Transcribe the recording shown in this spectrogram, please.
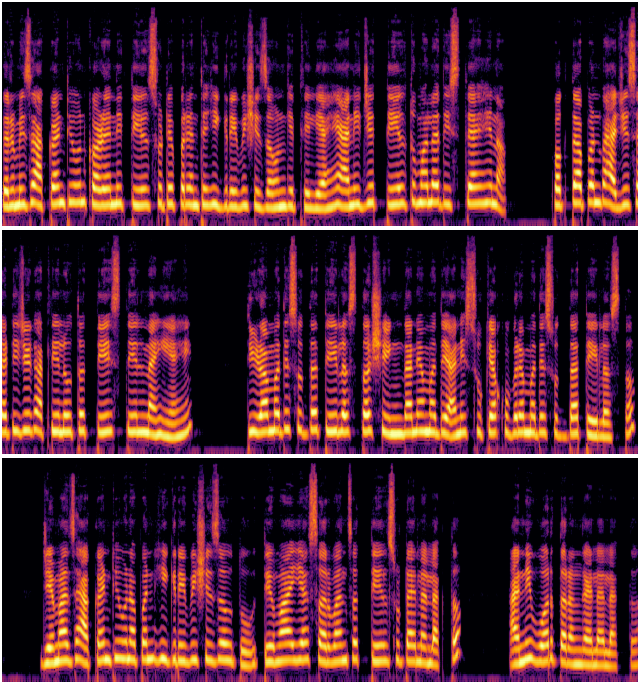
तर मी झाकण ठेवून कळ्याने तेल सुटेपर्यंत ही ग्रेव्ही शिजवून घेतलेली आहे. आणि जे तेल तुम्हाला दिसते आहे ना फक्त आपण भाजीसाठी जे घातलेलं होतं तेच तेल नाही आहे. तिळामध्ये सुद्धा तेल असतं शेंगदाण्यामध्ये आणि सुक्या खोबऱ्यामध्ये सुद्धा तेल असतं. जेव्हा झाकण ठेवून आपण ही ग्रेव्ही शिजवतो तेव्हा या सर्वांचं तेल सुटायला लागतं आणि वर तरंगायला लागतं.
